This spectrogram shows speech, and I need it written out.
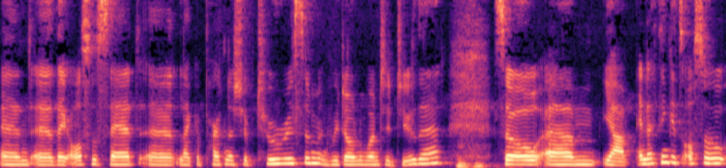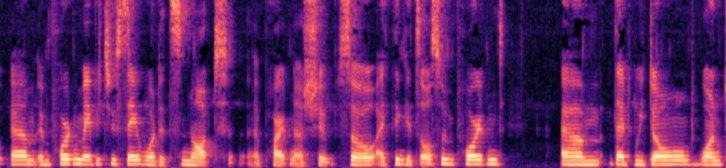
and uh, they also said uh, like a partnership tourism, and we don't want to do that. Mm -hmm. So um, yeah, and I think it's also um, important maybe to say what it's not a partnership. So I think it's also important um, that we don't want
